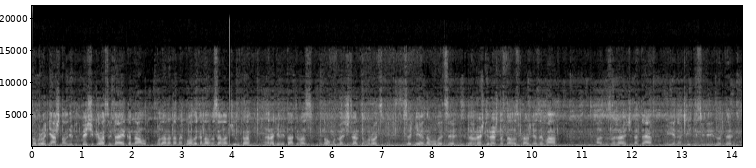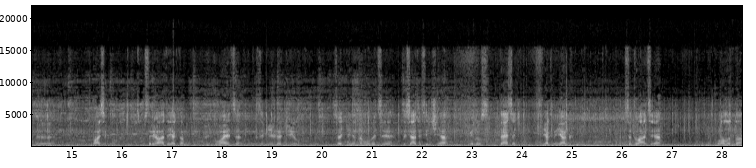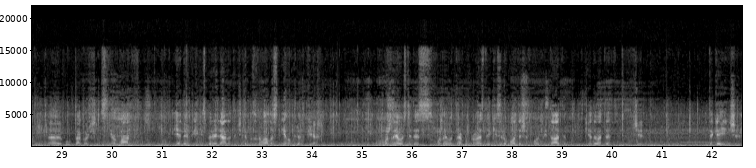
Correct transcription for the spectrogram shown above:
Доброго дня, шановні підписчики. Вас вітає канал Богдана та Миколи, канал Весела Бджілка. Раді вітати вас у новому 24-му році. Сьогодні на вулиці, врешті-решт, настала справжня зима, але незважаючи на те, є необхідність відвідувати е, пасіку, спостерігати, як там відбувається зимівля бджіл. Сьогодні на вулиці 10 січня, мінус 10, як не як ситуація холодно, е, був також снігопад. Є необхідність переглянути, чи не позадавало снігом льотки. По можливості десь, можливо, треба провести якісь роботи, щось пообмітати, покидувати чи і таке інше.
